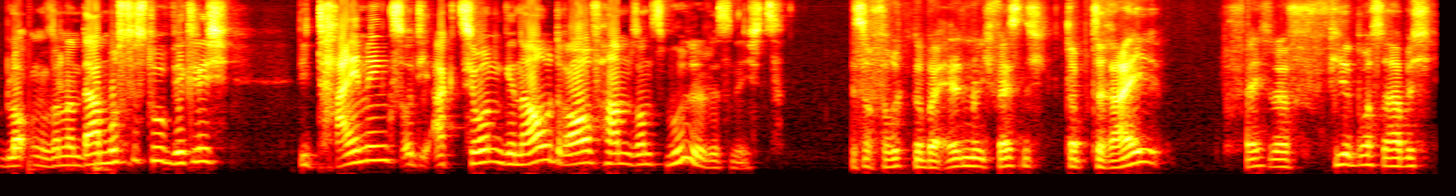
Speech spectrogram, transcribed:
blocken, sondern da musstest du wirklich die Timings und die Aktionen genau drauf haben, sonst wurde das nichts. Ist auch verrückt, nur bei Elden ich weiß nicht, ich glaube drei, vielleicht oder vier Bosse habe ich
